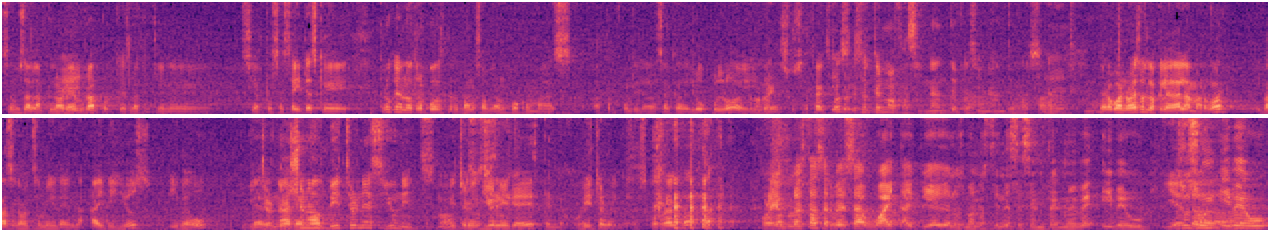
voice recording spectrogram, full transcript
Se usa la flor Ok. hembra porque es la que tiene ciertos aceites que creo que en otro podcast vamos a hablar un poco más a profundidad acerca del lúpulo y de Correcto. sus Sí, efectos. porque es un tema fascinante, fascinante, fascinante. ¿no? Pero bueno, eso es lo que le da el amargor. Y básicamente se mide en IBUs, IBU. International Bitterness Units, ¿no? Bitterness sí Unit. que es, pendejo. Bittering, es correcto. Por ejemplo, esta cerveza White IPA de los manos tiene 69 IBU. Y eso esta- es un IBU,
